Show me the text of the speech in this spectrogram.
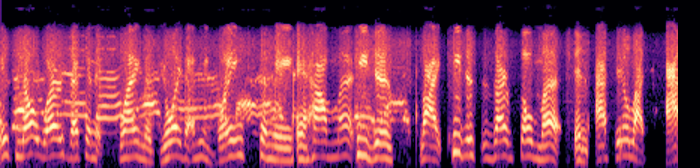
it's no words that can explain the joy that he brings to me and how much he just like he just deserves so much and I feel like I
